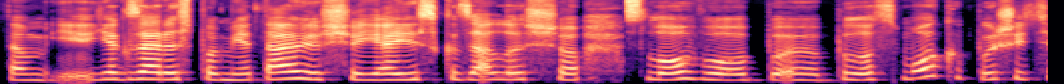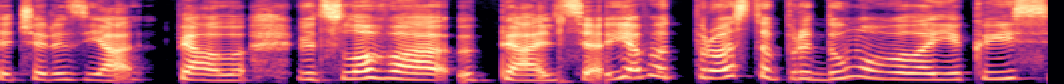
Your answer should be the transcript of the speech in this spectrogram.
Там, як зараз пам'ятаю, що я їй сказала, що слово пилосмок пишеться через я пяло від слова пяльця. Я от просто придумувала якісь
